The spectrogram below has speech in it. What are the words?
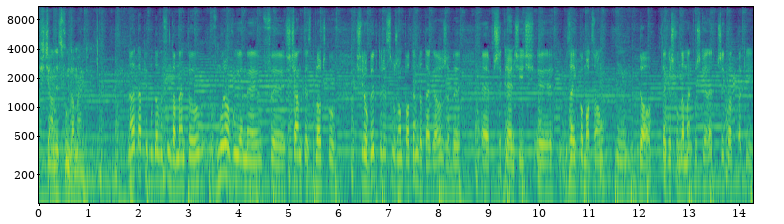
ściany z fundamentu. Na etapie budowy fundamentu wmurowujemy w ściankę z bloczków śruby, które służą potem do tego, żeby e, przykręcić e, za ich pomocą do tegoż fundamentu szkielet. Przykład takiej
